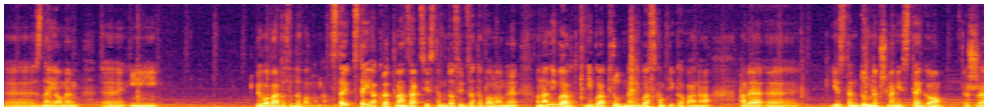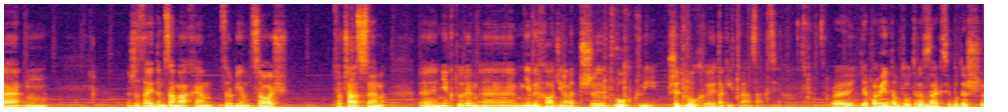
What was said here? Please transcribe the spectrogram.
e, znajomym e, i była bardzo zadowolona. Z tej, z tej akurat transakcji jestem dosyć zadowolony. Ona nie była, nie była trudna, nie była skomplikowana, ale jestem dumny przynajmniej z tego, że, mm, że za jednym zamachem zrobiłem coś, co czasem niektórym e, nie wychodzi, nawet przy dwóch, kli, przy dwóch e, takich transakcjach. E, Ja pamiętam tą transakcję, bo też e,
